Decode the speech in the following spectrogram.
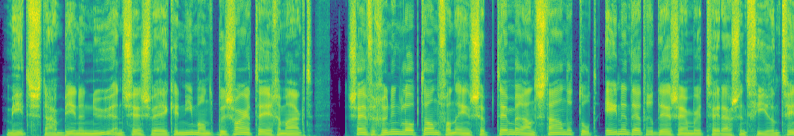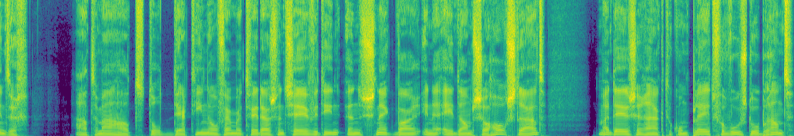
mits daar binnen nu en zes weken niemand bezwaar tegen maakt. Zijn vergunning loopt dan van 1 september aanstaande tot 31 december 2024. Atema had tot 13 november 2017 een snackbar in de Edamse Hoogstraat, maar deze raakte compleet verwoest door brand.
